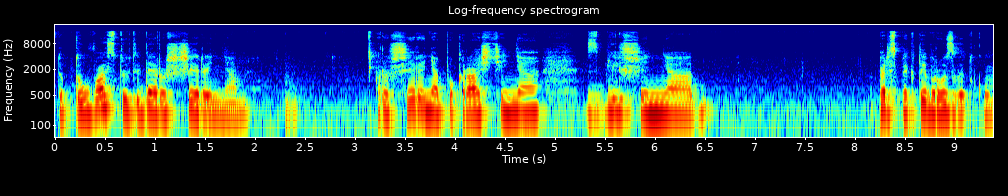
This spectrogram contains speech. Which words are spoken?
Тобто у вас тут іде розширення, розширення, покращення, збільшення перспектив розвитку.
